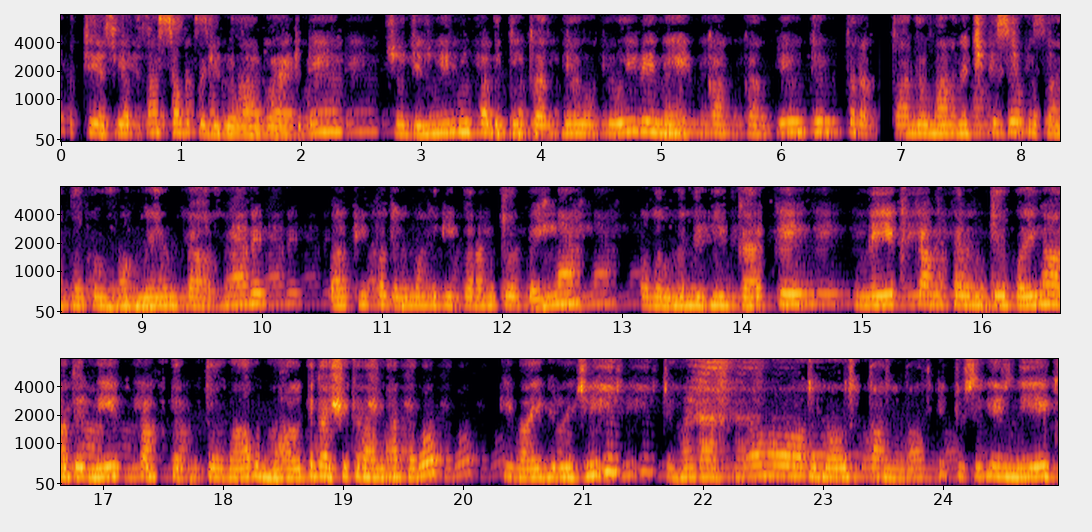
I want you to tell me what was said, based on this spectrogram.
ਉੱਥੇ ਅਸੀਂ ਆਪਣਾ ਸਭ ਕੁਝ ਗਵਾ ਬੈਠਦੇ ਹਾਂ। ਸੋ ਜਿੰਨੀ ਵੀ ਭਗਤੀ ਕਰਦੇ ਹੋ, ਕੋਈ ਵੀ ਨੇ ਕੰਮ ਕਰਦੇ ਹੋ ਤੇ ਤਰੱਕਾਂ ਦੇ ਮਨ ਵਿੱਚ ਕਿਸੇ ਪ੍ਰਕਾਰ ਦਾ ਕੋਈ ਹਉਮੈ ਹੰਕਾਰ ਨਾ ਆਵੇ। ਬਲਕਿ ਭਗਤ ਮੰਦਗੀ ਕਰਨ ਤੋਂ ਪਹਿਲਾਂ ਭਗਤ ਮੰਦਗੀ ਕਰਕੇ ਨੇਕ ਕੰਮ ਕਰਨ ਤੋਂ ਪਹਿਲਾਂ ਤੇ ਨੇਕ ਕੰਮ ਕਰਨ ਤੋਂ ਬਾਅਦ ਮਾਲਕ ਦਾ ਸ਼ੁਕਰਾਨਾ ਕਰੋ ਕਿ ਵਾਹਿਗੁਰੂ ਜੀ ਤੁਹਾਡਾ ਬਹੁਤ ਬਹੁਤ ਧੰਨਵਾਦ ਕਿ ਤੁਸੀਂ ਇਹ ਨੇਕ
